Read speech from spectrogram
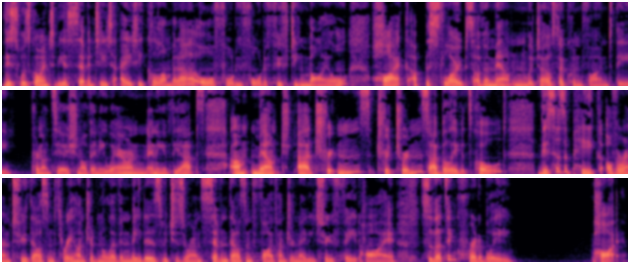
This was going to be a 70 to 80 kilometer or 44 to 50 mile hike up the slopes of a mountain, which I also couldn't find the pronunciation of anywhere on any of the apps. Um, Mount uh, Tritons, Tritrons, I believe it's called. This has a peak of around 2,311 meters, which is around 7,582 feet high. So that's incredibly high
